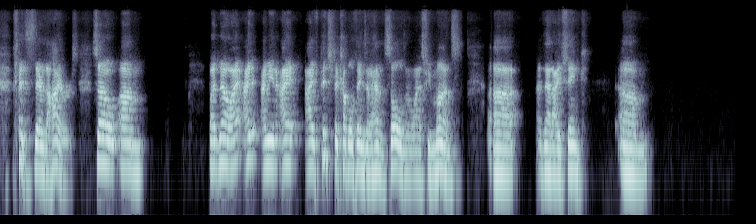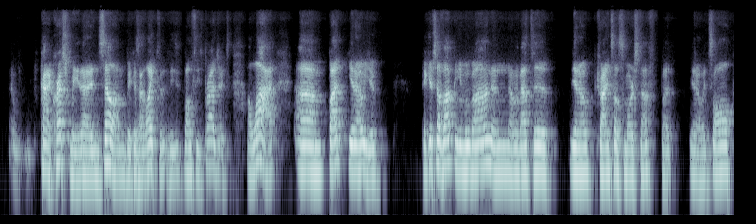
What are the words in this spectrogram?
that's they're the hirers. So um but no, I I I mean I I've pitched a couple of things that I haven't sold in the last few months uh that I think um kind of crushed me that I didn't sell them because I liked these both these projects a lot. Um, but you know, you pick yourself up and you move on. And I'm about to, you know, try and sell some more stuff. But you know, it's all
